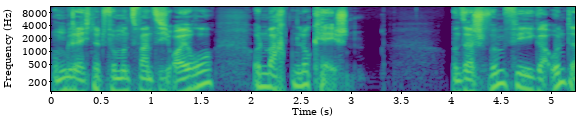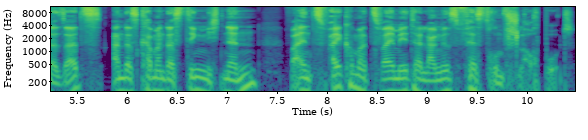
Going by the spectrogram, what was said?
umgerechnet 25 Euro, und machten Location. Unser schwimmfähiger Untersatz, anders kann man das Ding nicht nennen, war ein 2,2 Meter langes Festrumpfschlauchboot.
